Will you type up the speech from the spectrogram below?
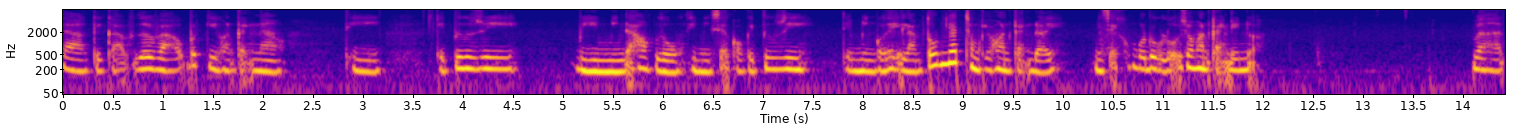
là kể cả rơi vào bất kỳ hoàn cảnh nào thì cái tư duy vì mình đã học rồi thì mình sẽ có cái tư duy để mình có thể làm tốt nhất trong cái hoàn cảnh đấy. Mình sẽ không có đổ lỗi cho hoàn cảnh đấy nữa. Và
